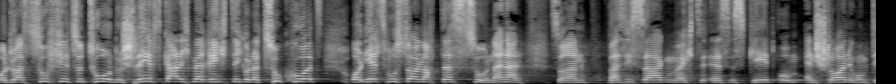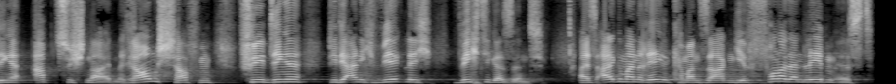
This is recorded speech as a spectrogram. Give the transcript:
und du hast zu viel zu tun und du schläfst gar nicht mehr richtig oder zu kurz und jetzt musst du auch noch das tun. Nein, nein, sondern was ich sagen möchte ist, es geht um Entschleunigung, Dinge abzuschneiden, Raum schaffen für die Dinge, die dir eigentlich wirklich wichtiger sind. Als allgemeine Regel kann man sagen, je voller dein Leben ist,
